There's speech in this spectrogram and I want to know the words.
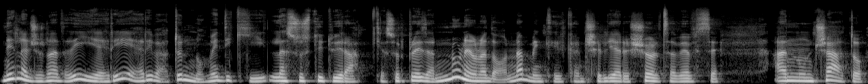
Nella giornata di ieri è arrivato il nome di chi la sostituirà, che a sorpresa non è una donna, benché il cancelliere Scholz avesse annunciato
